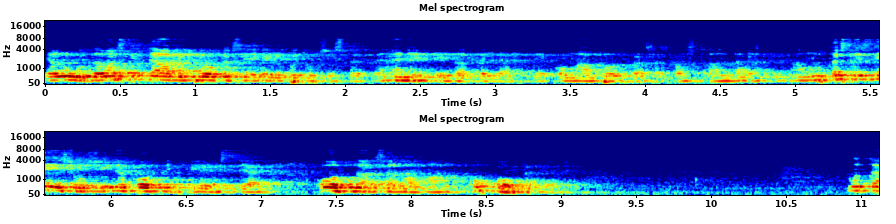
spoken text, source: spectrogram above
Ja luultavasti David huokasi helpotuksesta, että hänen ei tarvitse lähteä omaa poikaansa vastaan taistelemaan. Mutta se seisoo siinä portin pielessä ja odottaa sanomaan koko päivän. Mutta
